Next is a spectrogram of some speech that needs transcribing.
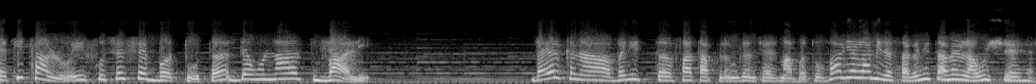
fetița lui fusese bătută de un alt vali. Dar el când a venit uh, fata plângând și a zis m-a bătut vali, el la mine s-a gândit, a venit la ușă.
